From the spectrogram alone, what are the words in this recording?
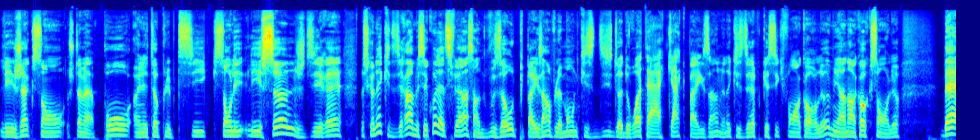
les gens qui sont justement pour un État plus petit, qui sont les, seuls, je dirais. Parce qu'il y en a qui diraient, ah, mais c'est quoi la différence entre vous autres, puis par exemple, le monde qui se dit de droite à la par exemple? Il y en a qui se diraient, qu'est-ce qu'ils font encore là, mais il y en a encore qui sont là. Ben,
